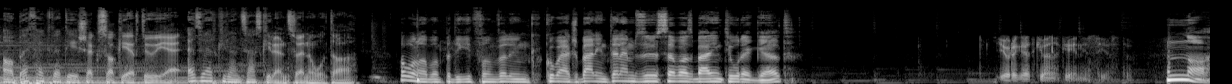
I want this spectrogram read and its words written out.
a befektetések szakértője 1990 óta. A vonalban pedig itt van velünk Kovács Bálint elemző, szavaz Bálint, jó reggelt! Jó reggelt kívánok én is, sziasztok! Na,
